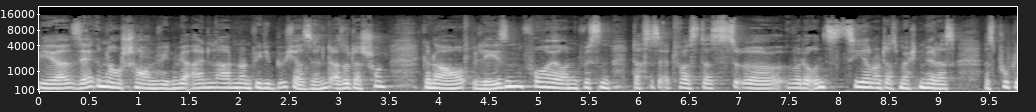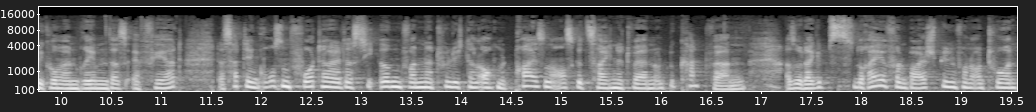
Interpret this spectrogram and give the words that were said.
wir sehr genau schauen, wen wir einladen und wie die Bücher sind. Also das schon genau lesen vorher und wissen, das ist etwas, das äh, würde uns ziehen und das möchten wir, dass das Publikum in Bremen das erfährt. Das hat den großen Vorteil, dass sie irgendwann natürlich dann auch mit Preisen ausgezeichnet werden und bekannt werden. Also da gibt es eine Reihe von Beispielen von Autoren,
